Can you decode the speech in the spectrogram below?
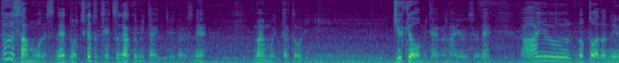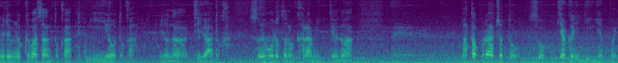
プーさんもですねどっちかというと哲学みたいというかですね前も言った通り儒教みたいな内容ですよね。ああいうのとあのぬいぐるみのクマさんとか EO とかいろんなティガーとかそういうものとの絡みっていうのは、えー、またこれはちょっとすごく逆に人間っぽい。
